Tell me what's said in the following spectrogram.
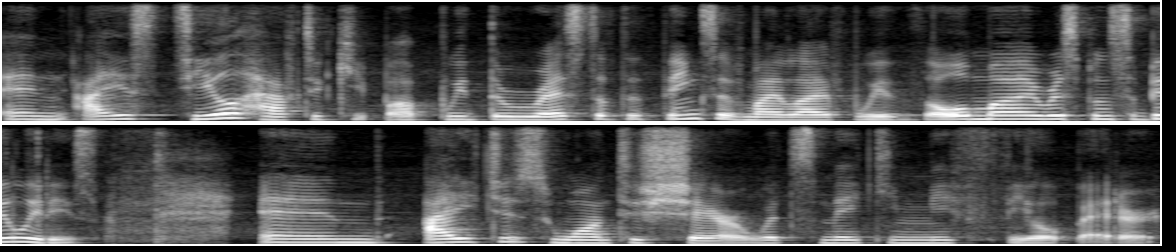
and I still have to keep up with the rest of the things of my life, with all my responsibilities. And I just want to share what's making me feel better,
